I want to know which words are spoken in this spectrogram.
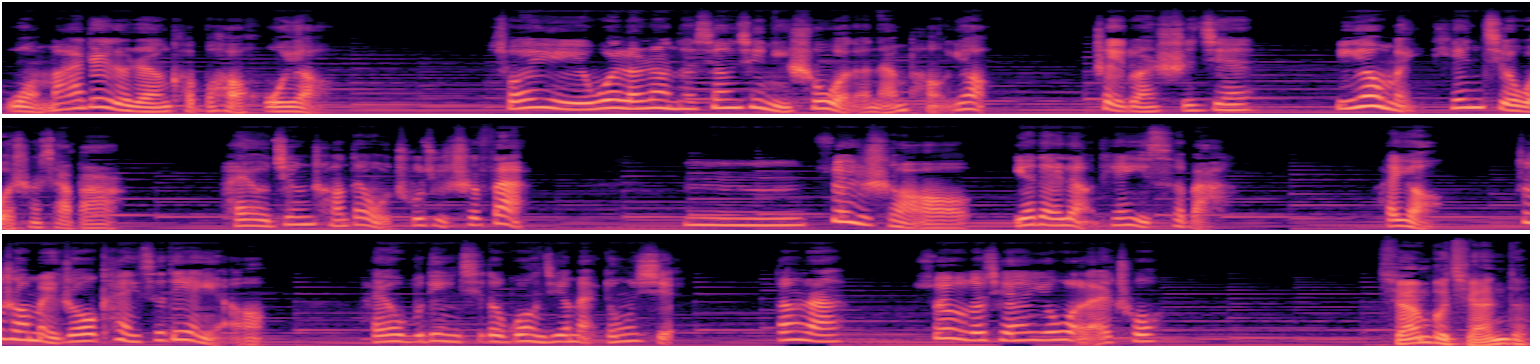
我妈这个人可不好忽悠，所以为了让她相信你是我的男朋友，这段时间你要每天接我上下班，还要经常带我出去吃饭，嗯，最少也得两天一次吧。还有，至少每周看一次电影，还要不定期的逛街买东西。当然，所有的钱由我来出。钱不钱的，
